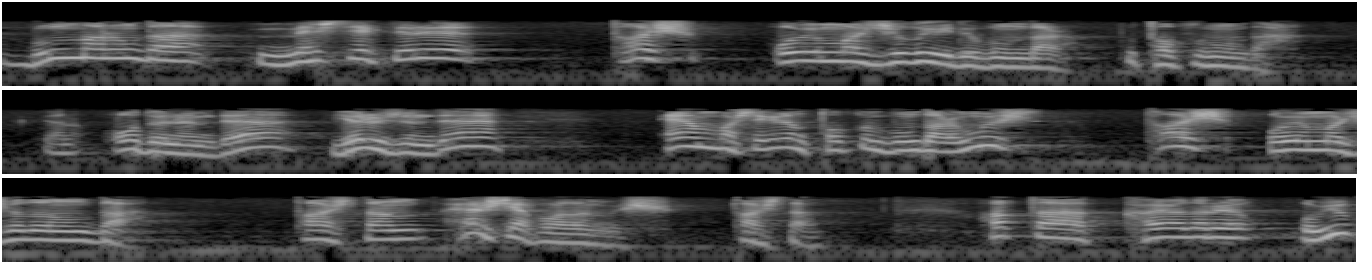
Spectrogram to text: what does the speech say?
Bunların da meslekleri taş oyunmacılığıydı bunlar bu toplumunda. Yani o dönemde yeryüzünde en başta gelen toplum bunlarmış taş oyunmacılığında. Taştan her şey yaparlarmış. Taştan. Hatta kayaları oyup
